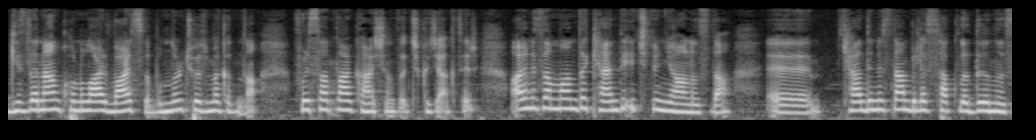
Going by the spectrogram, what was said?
gizlenen konular varsa bunları çözmek adına fırsatlar karşınıza çıkacaktır. Aynı zamanda kendi iç dünyanızda e, kendinizden bile sakladığınız,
